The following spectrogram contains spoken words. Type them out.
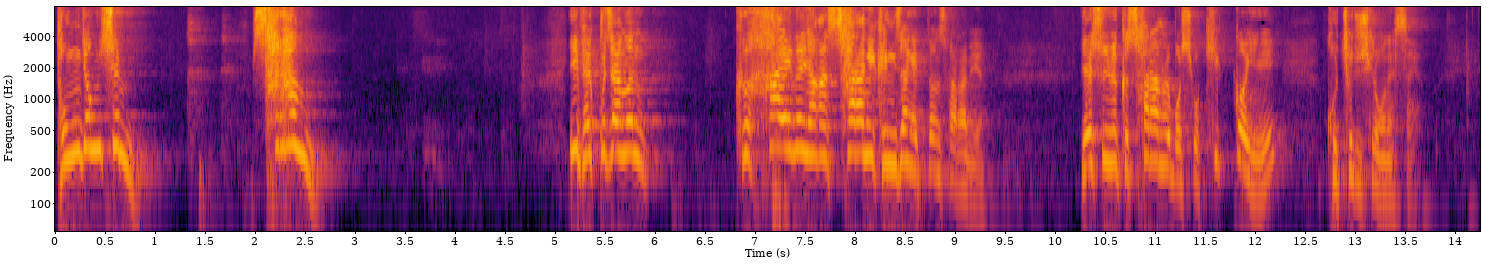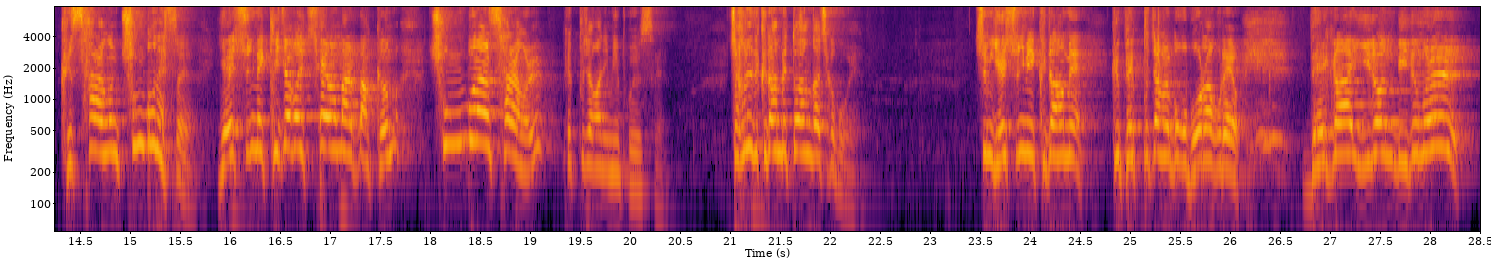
동정심, 사랑. 이 백부장은 그 하인을 향한 사랑이 굉장했던 사람이에요. 예수님은 그 사랑을 보시고 기꺼이 고쳐주시길 원했어요. 그 사랑은 충분했어요. 예수님의 기적을 체험할 만큼 충분한 사랑을 백부장은 이미 보였어요. 자, 그런데 그 다음에 또 한 가지가 뭐예요? 지금 예수님이 그 다음에 그 백부장을 보고 뭐라고 그래요? 내가 이런 믿음을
